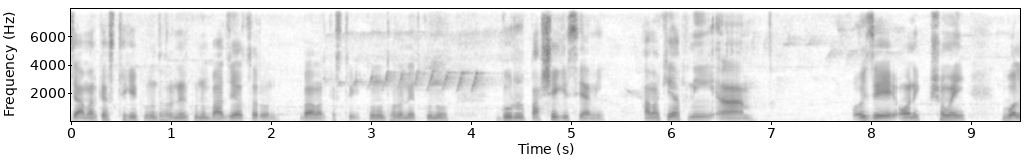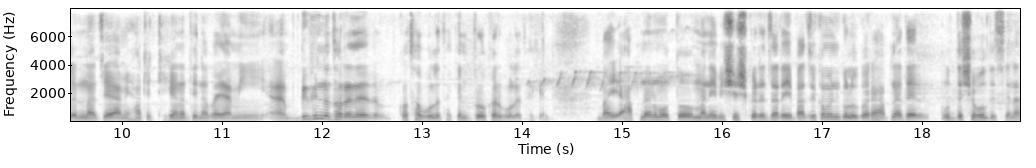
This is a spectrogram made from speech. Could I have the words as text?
যে আমার কাছ থেকে কোনো ধরনের কোনো বাজে আচরণ বা আমার কাছ থেকে কোনো ধরনের কোনো গরুর পাশে গেছি আমি। আমাকে আপনি ওই যে অনেক সময় বলেন না যে আমি হাটের ঠিকানা দিই না ভাই, আমি বিভিন্ন ধরনের কথা বলে থাকেন ব্রোকার বলে থাকেন। ভাই, আপনার মতো মানে বিশেষ করে যারা এই বাজে কমেন্টগুলো করে, আপনাদের উদ্দেশ্যে বলতেছি না,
